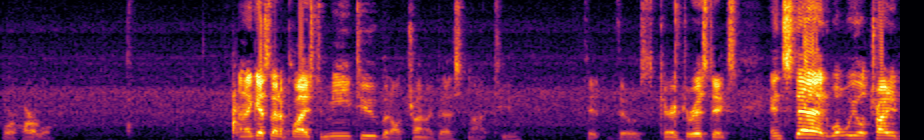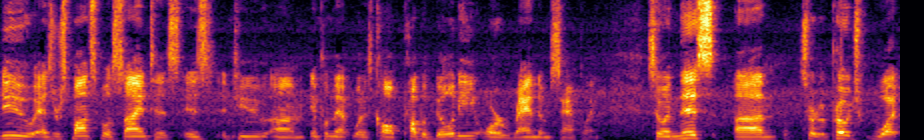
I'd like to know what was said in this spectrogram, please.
or horrible. And I guess that applies to me too, but I'll try my best not to those characteristics. Instead, what we will try to do as responsible scientists is to um, implement what is called probability or random sampling. So, in this um, sort of approach, what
